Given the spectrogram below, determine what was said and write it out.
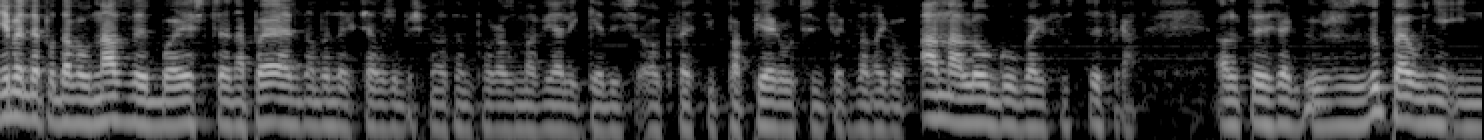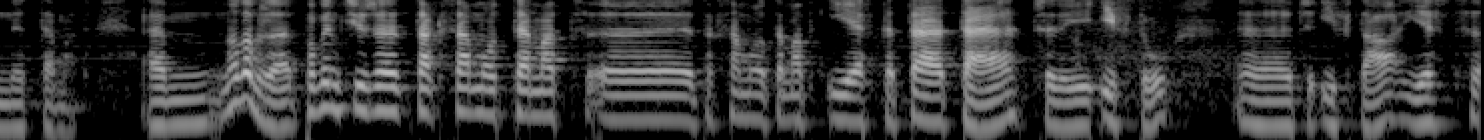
Nie będę podawał nazwy, bo jeszcze na pewno będę chciał, żebyśmy o tym porozmawiali kiedyś o kwestii papieru, czyli tak zwanego analogu versus cyfra. Ale to jest jakby już zupełnie inny temat. Em, No dobrze, powiem Ci, że tak samo temat, e, tak samo temat IFTTT, czyli IFTU, e, czy IFTA jest, e,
